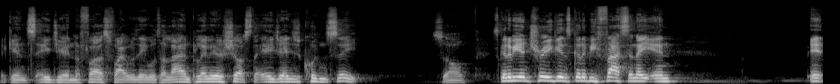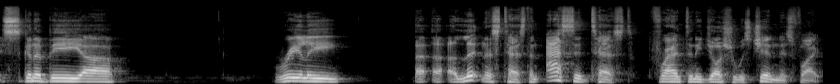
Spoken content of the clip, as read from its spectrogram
against AJ in the first fight was able to land plenty of shots that AJ just couldn't see. So it's going to be intriguing. It's going to be fascinating. It's going to be uh, really a, a, litmus test, an acid test for Anthony Joshua's chin this fight.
